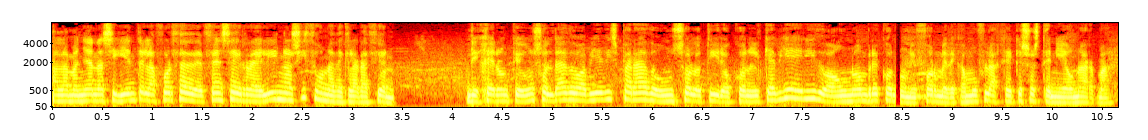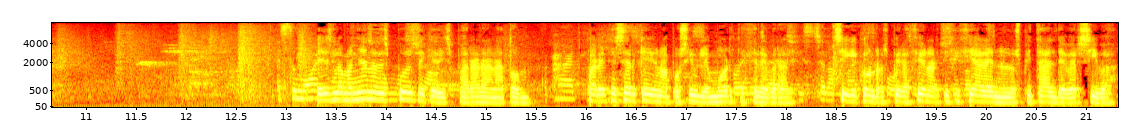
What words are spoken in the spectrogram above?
A la mañana siguiente, la Fuerza de Defensa israelí nos hizo una declaración. Dijeron que un soldado había disparado un solo tiro con el que había herido a un hombre con uniforme de camuflaje que sostenía un arma. Es la mañana después de que dispararan a Tom. Parece ser que hay una posible muerte cerebral. Sigue con respiración artificial en el hospital de Beersheba.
